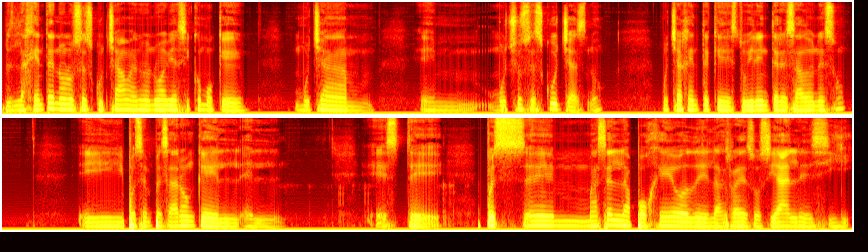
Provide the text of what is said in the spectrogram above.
pues la gente no los escuchaba, ¿no? No había así como que mucha... Eh, muchos escuchas, ¿no? Mucha gente que estuviera interesado en eso. Y pues empezaron que el, este pues eh, más el apogeo de las redes sociales y,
